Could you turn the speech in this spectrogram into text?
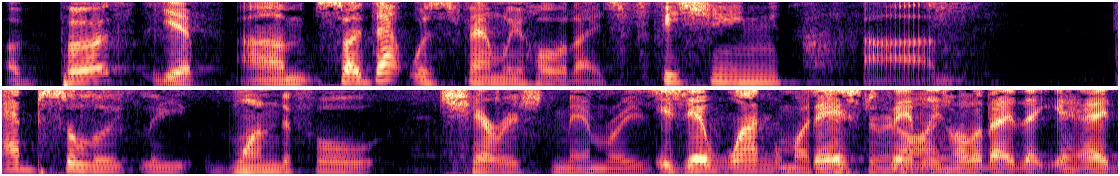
of Perth. Yep. Um, so that was family holidays, fishing, um, absolutely wonderful, cherished memories. Is there one best family holiday that you had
